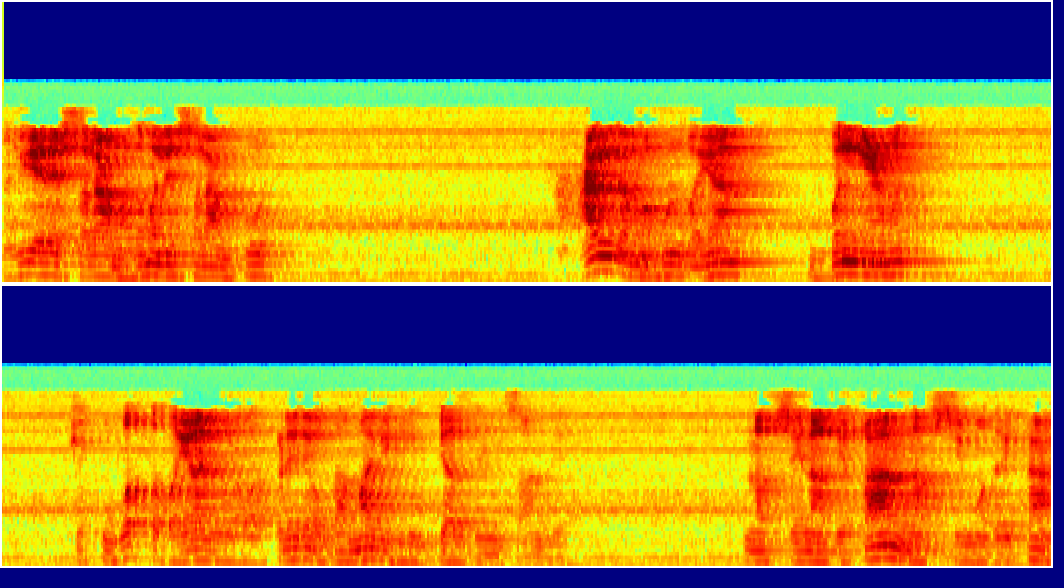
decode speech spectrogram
نبی علیہ السلام آدم علیہ السلام ټول علمه البیان بل نعمت چې قوت ته بیان ولور کړی دی او دا ما به امتیاز د انسان دی نفس ناطقان نفس مدرکان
